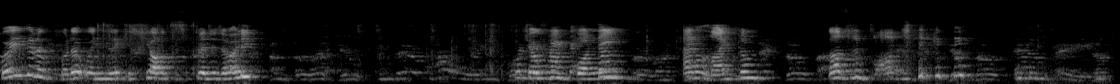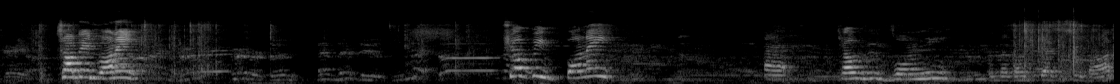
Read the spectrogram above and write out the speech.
where are you gonna put it when like if you have to spit it out? Chubby bunny. I don't like them. That's a bad thing. Chubby bunny. Chubby bunny. Uh, chubby bunny. Oh my god, you guys are so bad.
